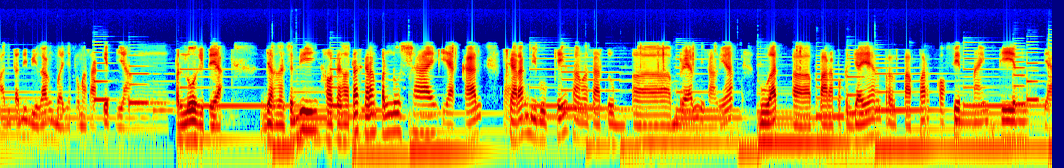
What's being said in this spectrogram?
Adi tadi bilang banyak rumah sakit yang penuh gitu ya jangan sedih hotel-hotel sekarang penuh shy ya kan? Sekarang di booking sama satu uh, brand misalnya buat uh, para pekerja yang terpapar COVID-19 ya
